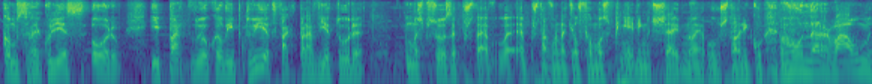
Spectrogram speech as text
como se recolhesse ouro. E parte do eucalipto ia de facto para a viatura. Umas pessoas apostavam, apostavam naquele famoso pinheirinho de cheiro, não é? O histórico Wunderbaum,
